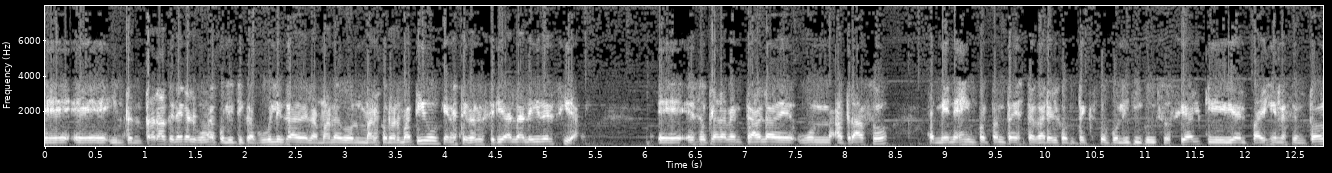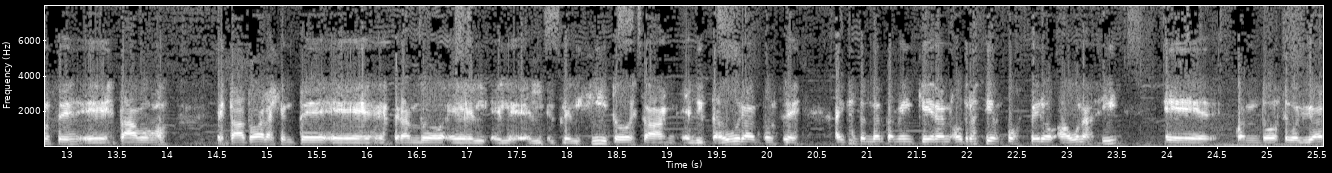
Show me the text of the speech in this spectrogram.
eh, eh, intentara tener alguna política pública de la mano de un marco normativo, que en este caso sería la ley del SIDA. Eh, eso claramente habla de un atraso. También es importante destacar el contexto político y social que vivía el país en ese entonces. Eh, estábamos estaba toda la gente eh, esperando el, el, el- el plebiscito, estaban en dictadura, entonces hay que entender también que eran otros tiempos, pero aún así, eh, cuando se volvió a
